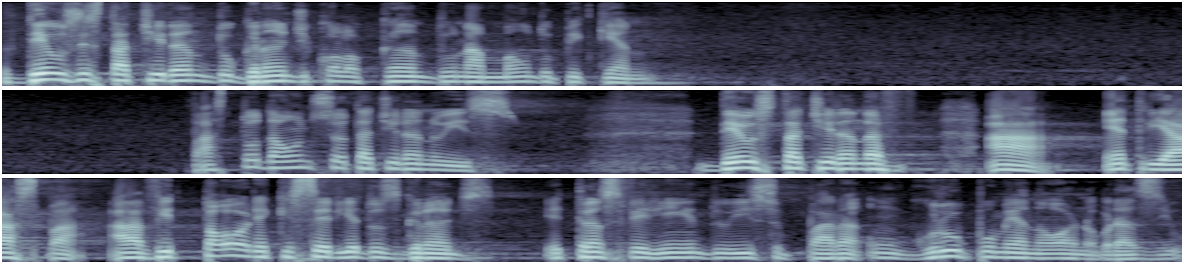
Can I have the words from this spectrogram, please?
Deus está tirando do grande e colocando na mão do pequeno. Pastor, de onde o senhor está tirando isso? Deus está tirando a, a, entre aspas, a vitória que seria dos grandes e transferindo isso para um grupo menor no Brasil.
